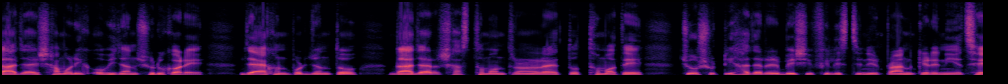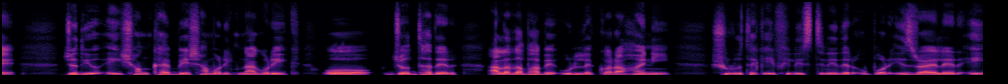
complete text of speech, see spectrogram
গাজায় সামরিক অভিযান শুরু করে, যা এখন পর্যন্ত গাজার স্বাস্থ্য মন্ত্রণালয়ের তথ্যমতে চৌষট্টি হাজারের বেশি ফিলিস্তিনির প্রাণ কেড়ে নিয়েছে। যদিও এই সংখ্যায় বেসামরিক নাগরিক ও যোদ্ধাদের আলাদাভাবে উল্লেখ করা হয়নি। শুরু থেকেই ফিলিস্তিনিদের উপর ইসরায়েলের এই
